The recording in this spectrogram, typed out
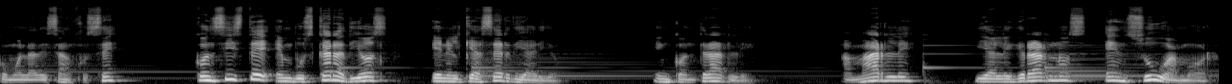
como la de San José, consiste en buscar a Dios en el quehacer diario, encontrarle, amarle y alegrarnos en su amor.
